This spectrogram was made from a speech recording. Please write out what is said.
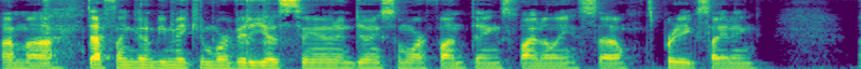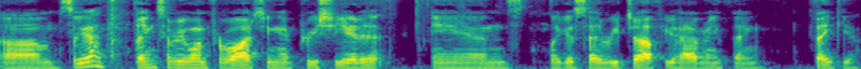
I'm uh, definitely going to be making more videos soon and doing some more fun things finally, so it's pretty exciting. Um, so yeah, thanks everyone for watching. I appreciate it. And like I said, reach out if you have anything. Thank you.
